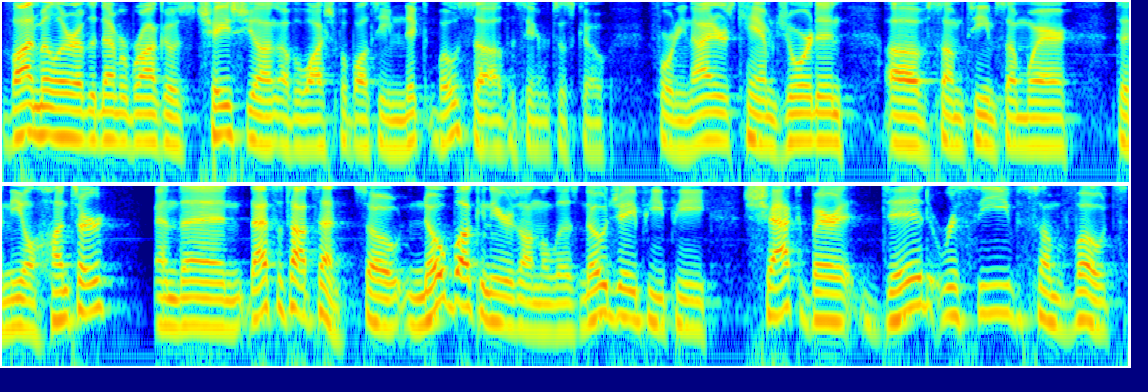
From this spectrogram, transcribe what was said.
Von Miller of the Denver Broncos, Chase Young of the Washington football team, Nick Bosa of the San Francisco 49ers, Cam Jordan of some team somewhere, Danielle Hunter. And then that's the top 10. So no Buccaneers on the list, no JPP. Shaq Barrett did receive some votes,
